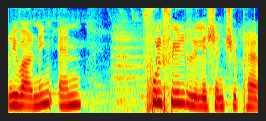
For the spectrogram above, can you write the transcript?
rewarding and fulfilled relationship है।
